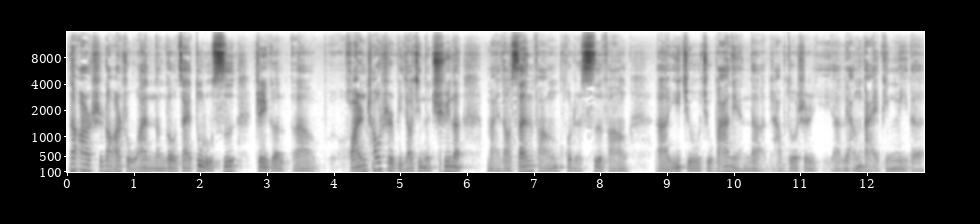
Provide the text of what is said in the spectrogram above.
那二十到二十五万能够在杜鲁斯这个呃。华人超市比较近的区呢，买到三房或者四房，啊，一九九八年的，差不多是呃两百平米的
